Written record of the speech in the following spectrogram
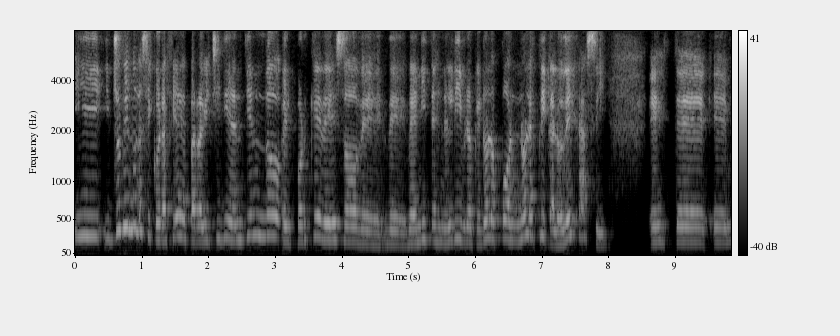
Y, yo viendo la psicografía de Parravicini entiendo el porqué de eso de, Benítez en el libro, que no lo pone, no lo explica, lo deja así. Este, eh,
